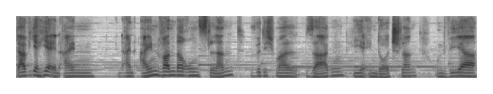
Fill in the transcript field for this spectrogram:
da wir hier in ein, in ein Einwanderungsland, würde ich mal sagen, hier in Deutschland, und wir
